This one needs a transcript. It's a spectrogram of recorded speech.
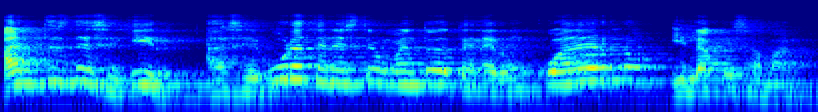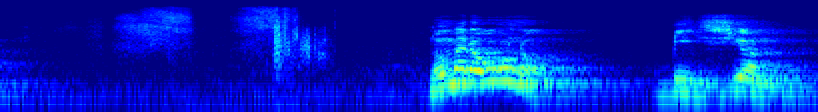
Antes de seguir, asegúrate en este momento de tener un cuaderno y lápiz a mano. Número uno, visión.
